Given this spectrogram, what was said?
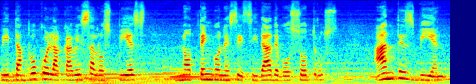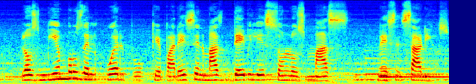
ni tampoco la cabeza a los pies no tengo necesidad de vosotros. Antes bien, los miembros del cuerpo que parecen más débiles son los más necesarios.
